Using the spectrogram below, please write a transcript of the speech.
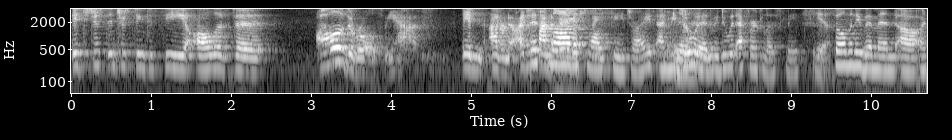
it's just interesting to see all of the all of the roles we have in I don't know. I just it's find not a small feat, right? And we No. do it. We do it effortlessly. Yeah. So many women uh,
